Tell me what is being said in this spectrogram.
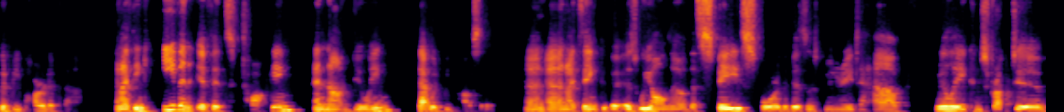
could be part of that. And I think even if it's talking and not doing, that would be positive. And, mm-hmm. and I think, as we all know, the space for the business community to have really constructive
